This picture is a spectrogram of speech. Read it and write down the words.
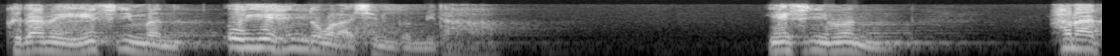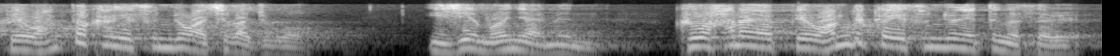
그 다음에 예수님은 의의 행동을 하시는 겁니다. 예수님은 하나 앞에 완벽하게 순종하셔가지고 이제 뭐냐면 그 하나님 앞에 완벽하게 순종했던 것을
